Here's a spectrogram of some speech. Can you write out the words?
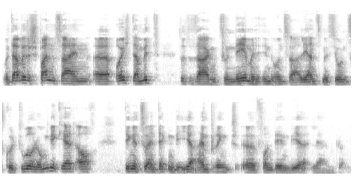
Und da wird es spannend sein, äh, euch damit sozusagen zu nehmen in unsere Allianzmissionskultur und umgekehrt auch Dinge zu entdecken, die ihr einbringt, äh, von denen wir lernen können.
